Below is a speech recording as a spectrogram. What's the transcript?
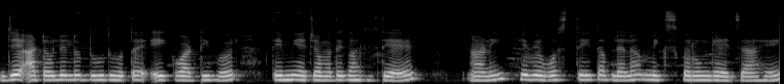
जे आटवलेलं दूध होतं एक वाटीभर ते मी याच्यामध्ये घालते आहे. आणि हे व्यवस्थित आपल्याला मिक्स करून घ्यायचं आहे.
